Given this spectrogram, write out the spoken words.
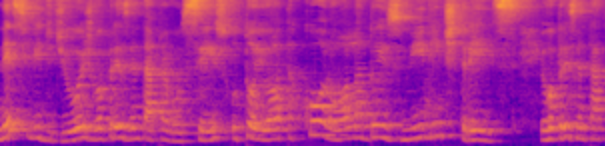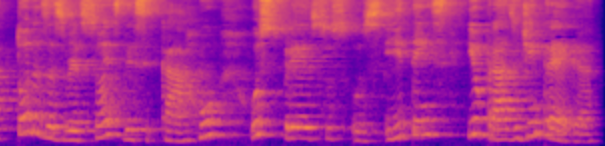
Nesse vídeo de hoje vou apresentar para vocês o Toyota Corolla 2023. Eu vou apresentar todas as versões desse carro, os preços, os itens e o prazo de entrega.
